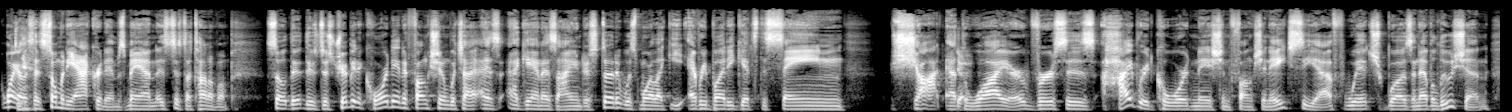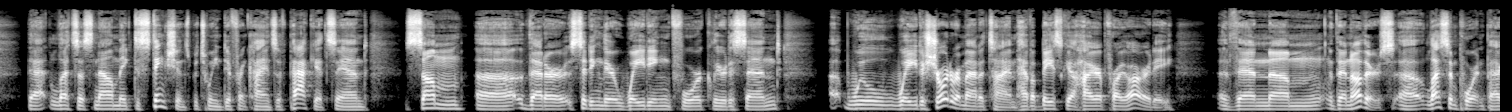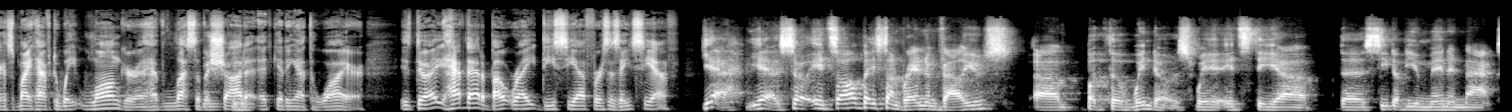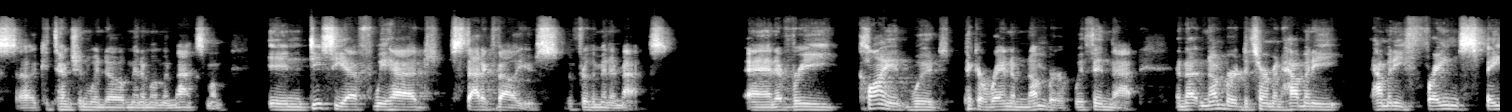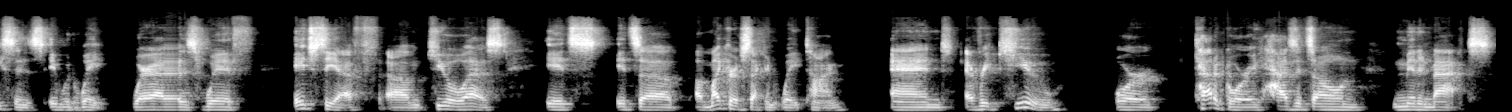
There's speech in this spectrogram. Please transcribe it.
wireless has so many acronyms, man. It's just a ton of them. So there, there's distributed coordinated function, which I, as again, as I understood it, was more like everybody gets the same shot at yep. the wire versus hybrid coordination function HCF, which was an evolution that lets us now make distinctions between different kinds of packets and some uh, that are sitting there waiting for clear to send uh, will wait a shorter amount of time, have a basically a higher priority than um, than others. Uh, less important packets might have to wait longer and have less of a mm-hmm. shot at, at getting at the wire. Is do I have that about right? DCF versus HCF? Yeah, yeah. So it's all based on random values, um, but the windows, it's the uh, the CW min and max uh, contention window, minimum and maximum. In DCF, we had static values for the min and max, and every client would pick a random number within that, and that number determined how many how many frame spaces it would wait. Whereas with HCF um, QoS, it's it's a, a microsecond wait time and every queue or category has its own min and max.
